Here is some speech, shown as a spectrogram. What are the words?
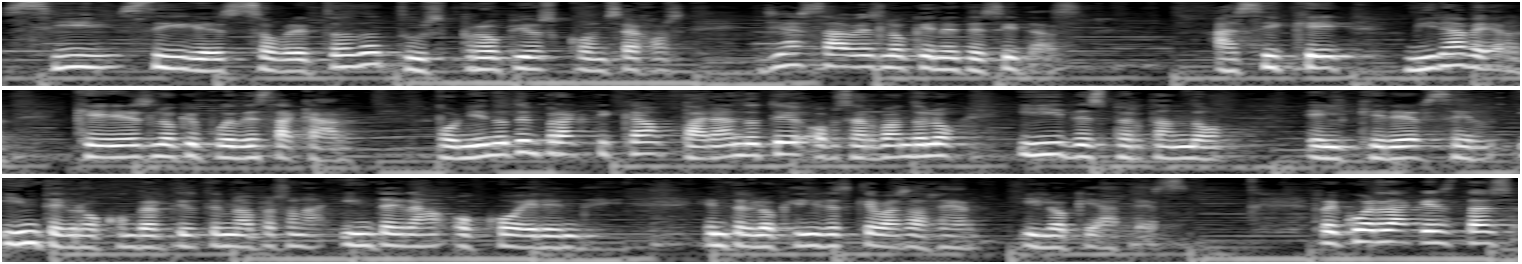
Si sigues sobre todo tus propios consejos, ya sabes lo que necesitas. Así que mira a ver qué es lo que puedes sacar, poniéndote en práctica, parándote, observándolo y despertando el querer ser íntegro, convertirte en una persona íntegra o coherente entre lo que dices que vas a hacer y lo que haces. Recuerda que esta es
